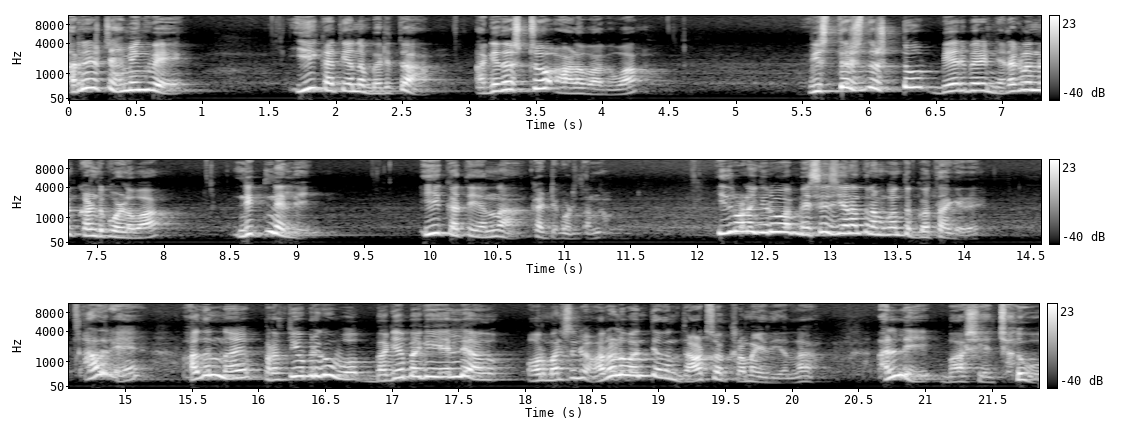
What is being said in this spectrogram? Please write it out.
Ernest Hemingway ಈ ಕಥೆಯನ್ನು ಬರಿತಾ ಅಗೆದಷ್ಟು ಆಳವಾಗುವ ವಿಸ್ತರಿಸಿದಷ್ಟು ಬೇರೆ ಬೇರೆ ನೆಲೆಗಳನ್ನು ಕಂಡುಕೊಳ್ಳುವ ನಿಟ್ಟಿನಲ್ಲಿ ಈ ಕಥೆಯನ್ನು ಕಟ್ಟಿಕೊಡ್ತಾನೆ. ಇದರೊಳಗಿರುವ ಮೆಸೇಜ್ ಏನಂತ ನಮಗಂತೂ ಗೊತ್ತಾಗಿದೆ. ಆದರೆ ಅದನ್ನು ಪ್ರತಿಯೊಬ್ಬರಿಗೂ ಬಗೆ ಬಗೆಯಲ್ಲಿ ಅವ್ರ ಮನಸ್ಸಿನಲ್ಲಿ ಅರಳುವಂತೆ ಅದನ್ನು ದಾಟಿಸೋ ಕ್ರಮ ಇದೆಯಲ್ಲ, ಅಲ್ಲಿ ಭಾಷೆಯ ಚಲುವು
